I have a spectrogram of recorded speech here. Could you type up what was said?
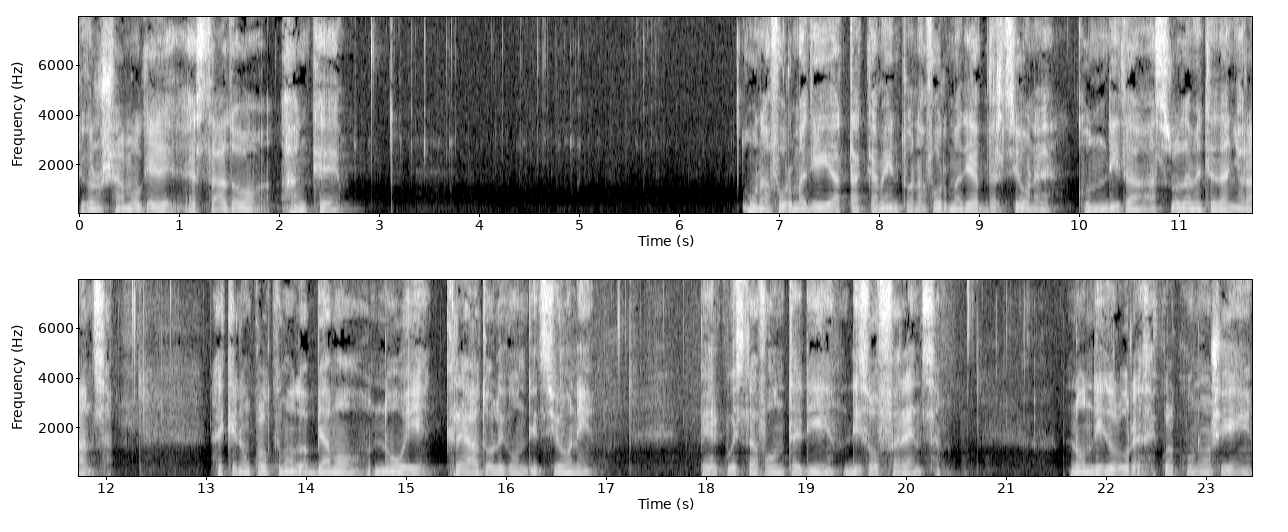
riconosciamo che è stato anche una forma di attaccamento, una forma di avversione condita assolutamente da ignoranza e che in un qualche modo abbiamo noi creato le condizioni per questa fonte di, di sofferenza, non di dolore. Se qualcuno ci,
